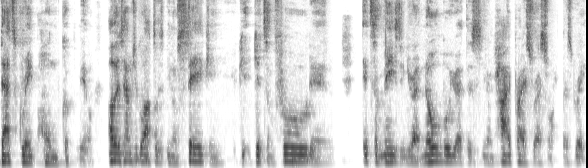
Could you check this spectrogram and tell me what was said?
That's great home cooked meal. Other times you go out to you know steak and you get, get some food and it's amazing. You're at Noble, you're at this you know high price restaurant. That's great.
